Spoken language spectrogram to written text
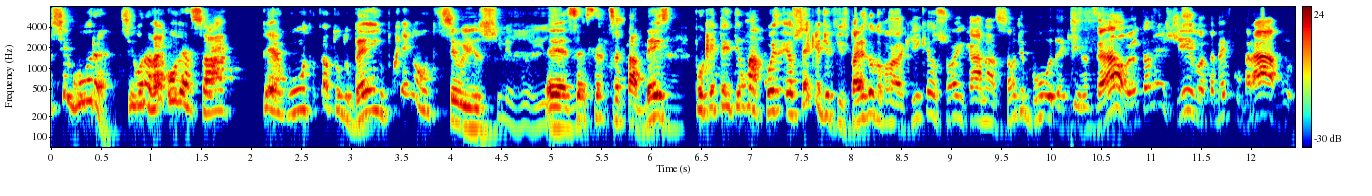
Segura, segura, vai conversar pergunta, tá tudo bem? Por que aconteceu isso? Você é, tá bem? Porque tem, tem uma coisa, eu sei que é difícil, parece que eu tô falando aqui que eu sou a encarnação de Buda aqui. Não, eu também xingo, eu também fico bravo,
